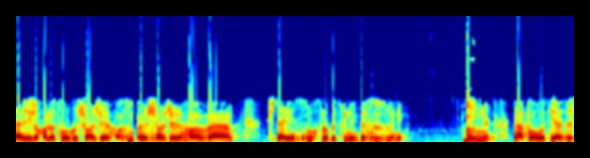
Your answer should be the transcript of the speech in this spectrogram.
طریق حالا توربو شارژرها سوپر شارژرها و بیشترین سوخت رو بتونیم بسوزونیم بله. این تفاوتی هستش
